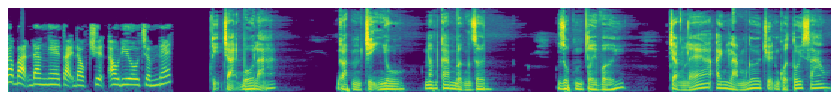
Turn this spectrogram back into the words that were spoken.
Các bạn đang nghe tại đọc truyện audio.net. Chị trại bố lã, gặp chị Nhu năm cam mừng rơn giúp tôi với, chẳng lẽ anh làm ngơ chuyện của tôi sao?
